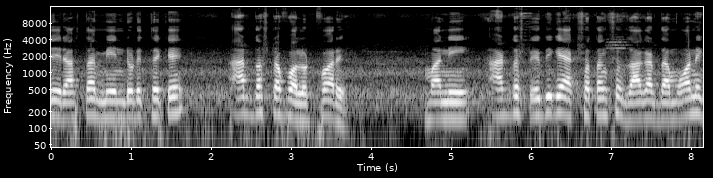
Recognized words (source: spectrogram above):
যে রাস্তা মেন রোডের থেকে আট দশটা ফলট পরে মানে আট দশটা এদিকে এক শতাংশ জাগার দাম অনেক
